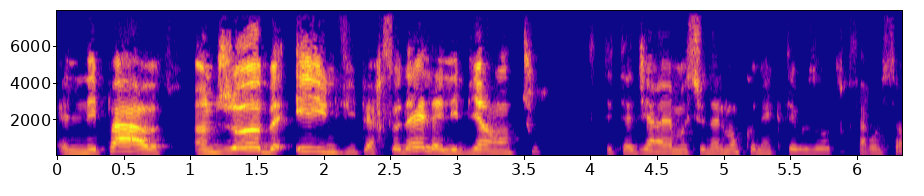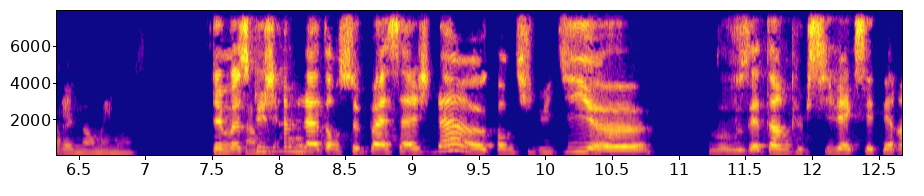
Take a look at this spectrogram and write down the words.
Elle n'est pas un job et une vie personnelle, elle est bien un tout, c'est-à-dire émotionnellement connectée aux autres. Ça ressort énormément. Et moi, ce que j'aime là dans ce passage-là, quand il lui dit vous êtes impulsive, etc.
